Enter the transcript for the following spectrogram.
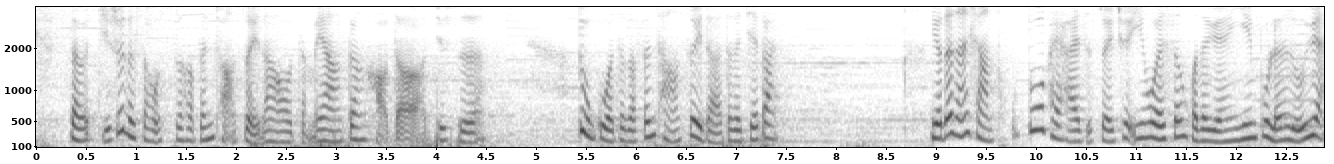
什几岁的时候适合分床睡，然后怎么样更好的就是度过这个分床睡的这个阶段。有的人想多陪孩子睡，却因为生活的原因不能如愿；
